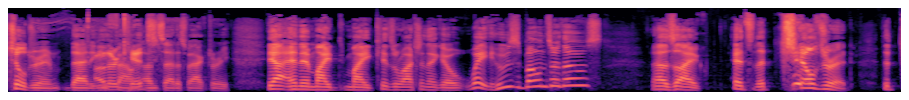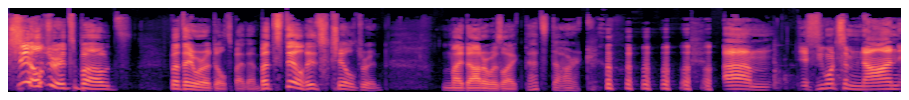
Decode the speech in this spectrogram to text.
children that he Other found kids? unsatisfactory. Yeah, and then my my kids were watching. They go, "Wait, whose bones are those?" And I was like, "It's the children, the children's bones." but they were adults by then. But still, his children. My daughter was like, "That's dark." Um, if you want some non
